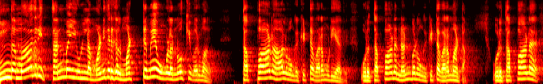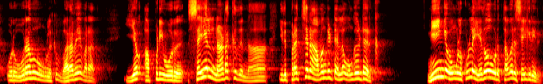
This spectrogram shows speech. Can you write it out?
இந்த மாதிரி தன்மையுள்ள மனிதர்கள் மட்டுமே உங்களை நோக்கி வருவாங்க. தப்பான ஆள் உங்கள் கிட்ட வர முடியாது. ஒரு தப்பான நண்பன் உங்கள் கிட்ட வரமாட்டான். ஒரு தப்பான ஒரு உறவு உங்களுக்கு வரவே வராது. எவ் அப்படி ஒரு செயல் நடக்குதுன்னா இது பிரச்சனை அவங்ககிட்ட இல்லை உங்ககிட்ட இருக்கு. நீங்கள் உங்களுக்குள்ள ஏதோ ஒரு தவறு செய்கிறீர்கள்.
